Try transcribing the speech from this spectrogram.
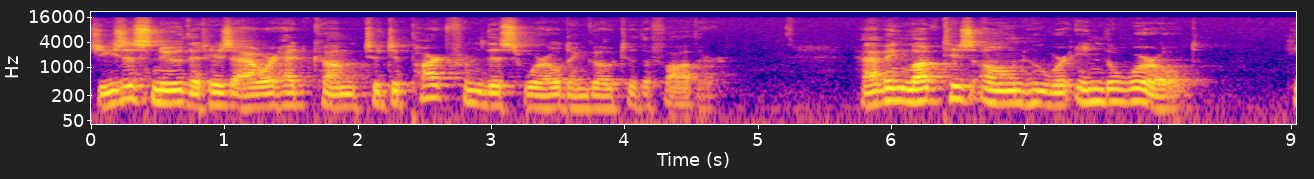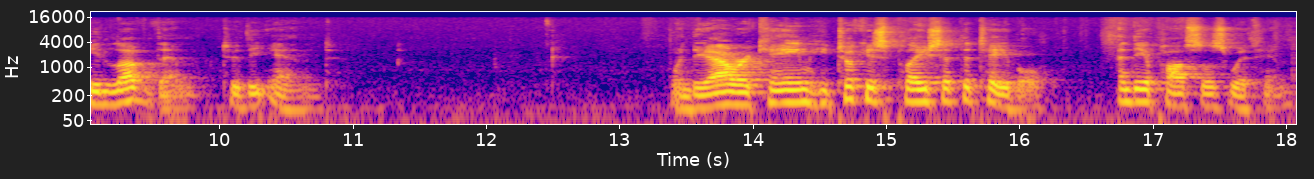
Jesus knew that his hour had come to depart from this world and go to the Father. Having loved his own who were in the world, he loved them to the end. When the hour came, he took his place at the table, and the apostles with him.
